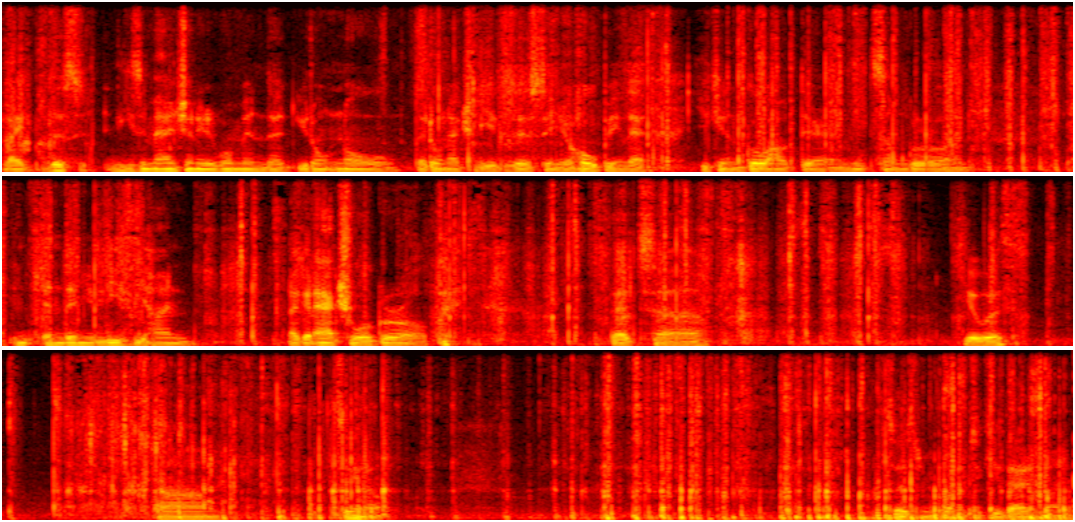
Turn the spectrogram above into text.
like this these imaginary women that you don't know that don't actually exist and you're hoping that you can go out there and meet some girl and and then you leave behind like an actual girl that uh, you're with. Um, so you know. So it's important to keep that in mind.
